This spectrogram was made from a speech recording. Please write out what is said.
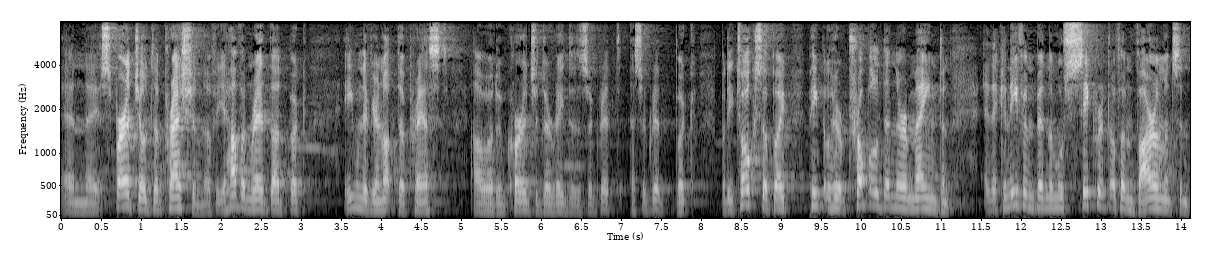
in uh, Spiritual Depression. If you haven't read that book, even if you're not depressed, I would encourage you to read it. It's a great, it's a great book. But he talks about people who are troubled in their mind and they can even be in the most secret of environments and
